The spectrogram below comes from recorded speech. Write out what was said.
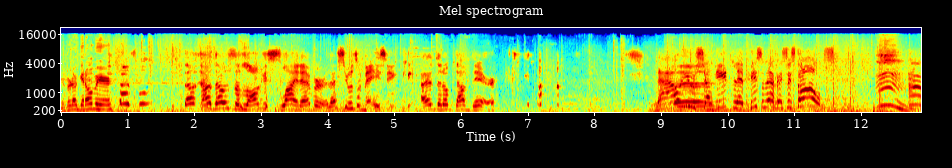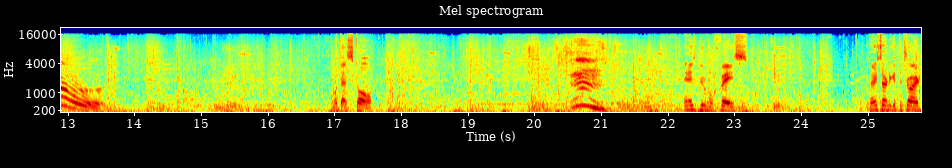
Roberto, get over here. That, that, that was the longest slide ever. That shit was amazing. I ended up down there. Now you Uh. shall eat le piece de resistance. Mmm. I that skull. Mm. And his beautiful face. Tony's starting to get the charge.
